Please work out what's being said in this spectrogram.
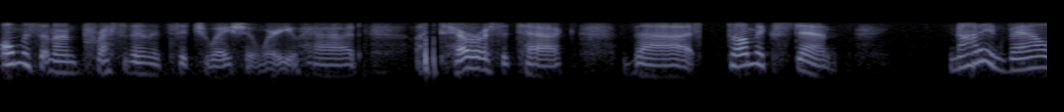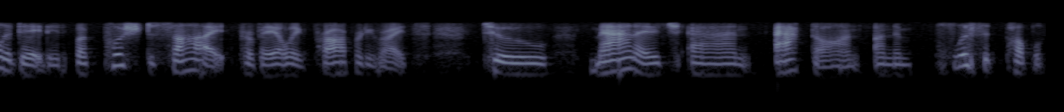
almost an unprecedented situation where you had a terrorist attack that, to some extent, not invalidated but pushed aside prevailing property rights to manage and act on an implicit public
